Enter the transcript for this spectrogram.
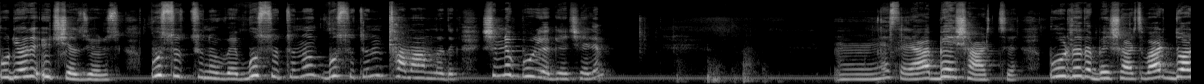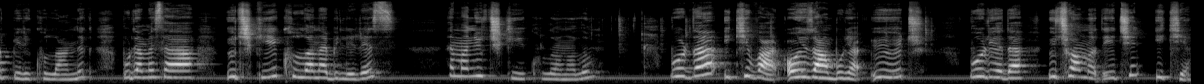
buraya da 3 yazıyoruz. Bu sütunu ve bu sütunu, bu sütunu tamamladık. Şimdi buraya geçelim. Hmm, mesela 5 artı. Burada da 5 artı var. 4 biri kullandık. Burada mesela 3 2'yi kullanabiliriz. Hemen 3 2'yi kullanalım. Burada 2 var. O yüzden buraya 3. Buraya da 3 olmadığı için 2.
